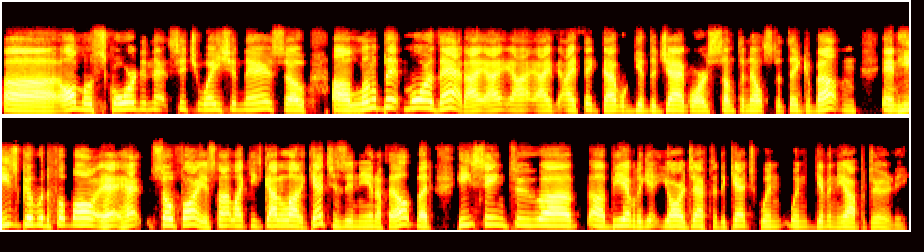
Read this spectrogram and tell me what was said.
uh, almost scored in that situation there. So a little bit more of that. I, I I I think that will give the Jaguars something else to think about. And and he's good with the football so far. It's not like he's got a lot of catches in the NFL, but he seemed to uh, uh, be able to get yards after the catch when when given the opportunity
